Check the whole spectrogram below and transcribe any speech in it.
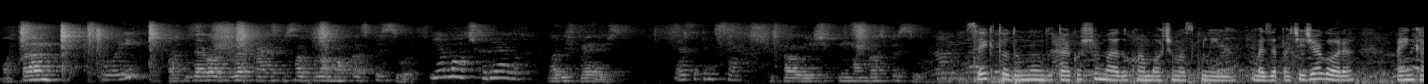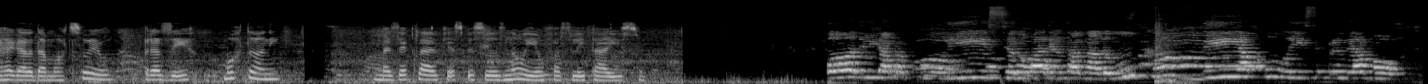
Mortano, Oi? a partir de agora você vai ficar responsável pela morte das pessoas. E a morte, cadê ela? Lá de férias. Essa tem sorte. Fica a lista com o nome das pessoas. Sei que todo mundo está acostumado com a morte masculina, mas a partir de agora, a encarregada da morte sou eu. Prazer, Mortane. Mas é claro que as pessoas não iam facilitar isso. Pode ligar pra polícia, não vai adiantar nada. Eu nunca vi a polícia prender a morte.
